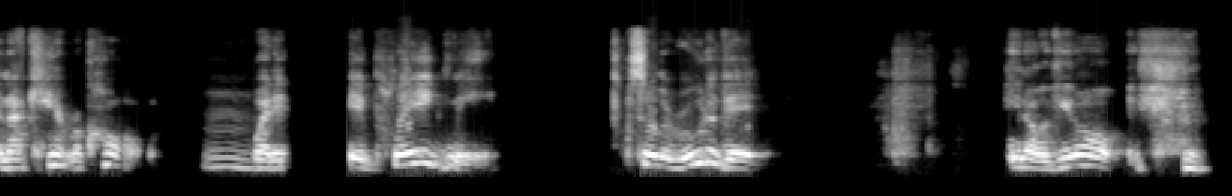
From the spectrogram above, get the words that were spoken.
And I can't recall. Mm. But it it plagued me. So the root of it, you know, if you don't if,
